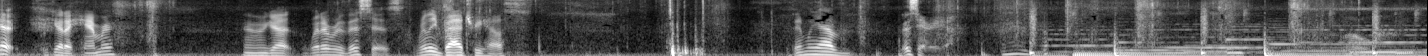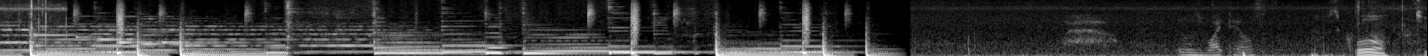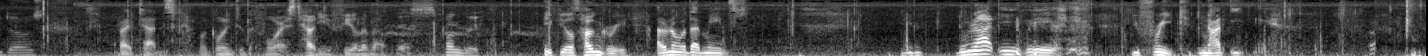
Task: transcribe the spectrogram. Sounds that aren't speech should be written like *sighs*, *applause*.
Yeah, we got a hammer. And we got whatever this is. Really bad treehouse. Then we have this area. Whoa. Those whitetails, It's cool. two does. All right, Tans, we're going to the forest. How do you feel about this? Hungry. He feels hungry. I don't know what that means. You do not eat me. *laughs* you freak. Do not eat me.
